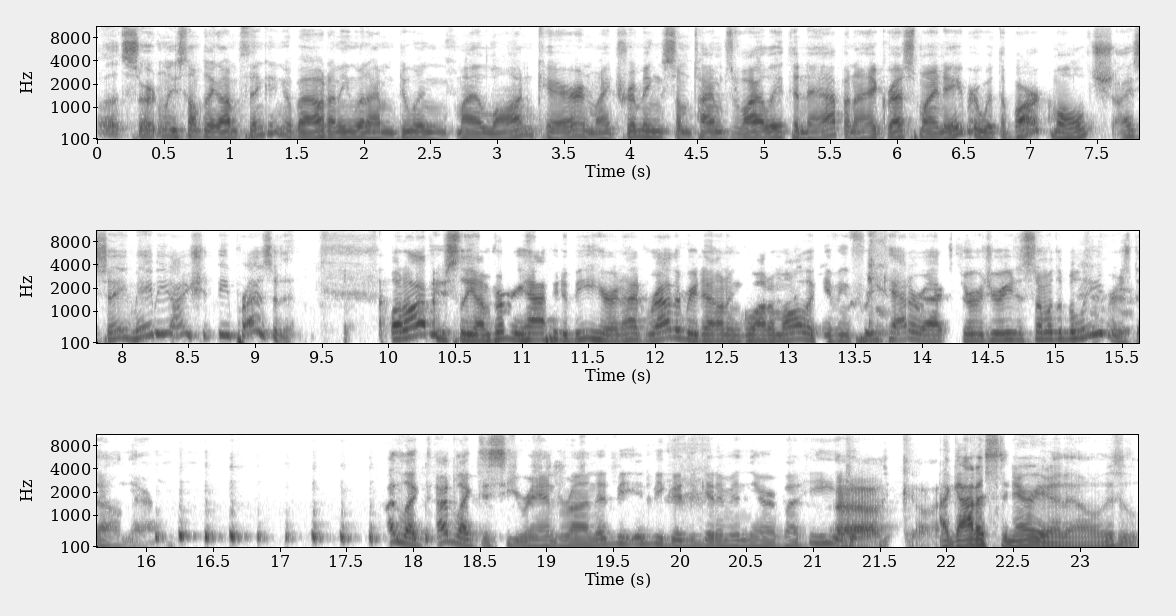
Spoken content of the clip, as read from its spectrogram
Well, it's certainly something I'm thinking about. I mean, when I'm doing my lawn care and my trimmings sometimes violate the nap and I aggress my neighbor with the bark mulch, I say maybe I should be president. But obviously, I'm very happy to be here and I'd rather be down in Guatemala giving free cataract surgery to some of the believers down there. I'd like I'd like to see Rand run. It'd be it'd be good to get him in there, but he Oh God! I got a scenario though. This is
